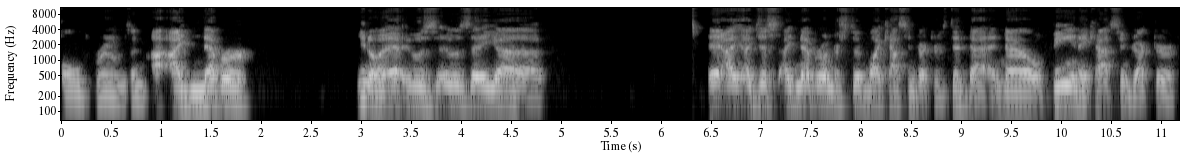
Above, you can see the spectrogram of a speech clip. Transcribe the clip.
cold rooms. And I, I never, you know, it was, it was a, uh, I, I just I never understood why casting directors did that, and now being a casting director,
